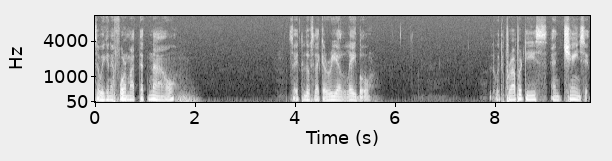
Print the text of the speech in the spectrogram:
So we're going to format that now so it looks like a real label. Look at the properties and change it.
